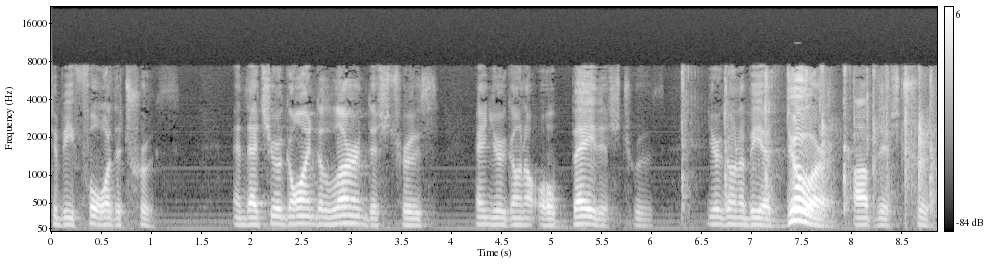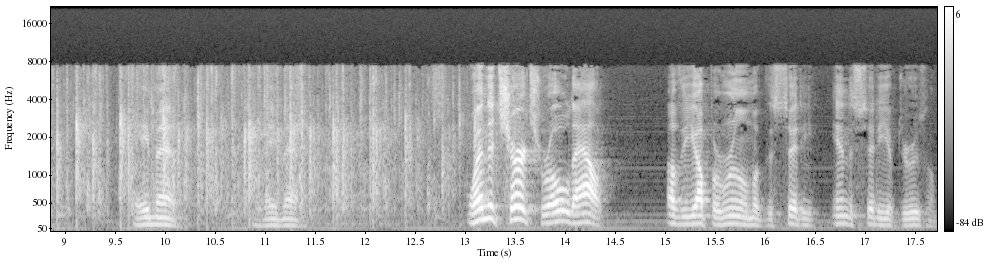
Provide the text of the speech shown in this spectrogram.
to be for the truth and that you're going to learn this truth and you're going to obey this truth. You're going to be a doer of this truth. Amen. And amen. When the church rolled out of the upper room of the city, in the city of Jerusalem,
